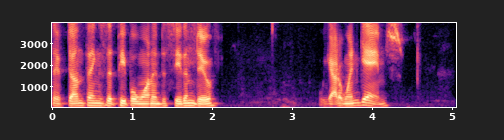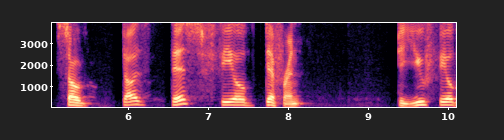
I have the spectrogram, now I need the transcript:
They've done things that people wanted to see them do. We got to win games. So does this feel different? Do you feel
